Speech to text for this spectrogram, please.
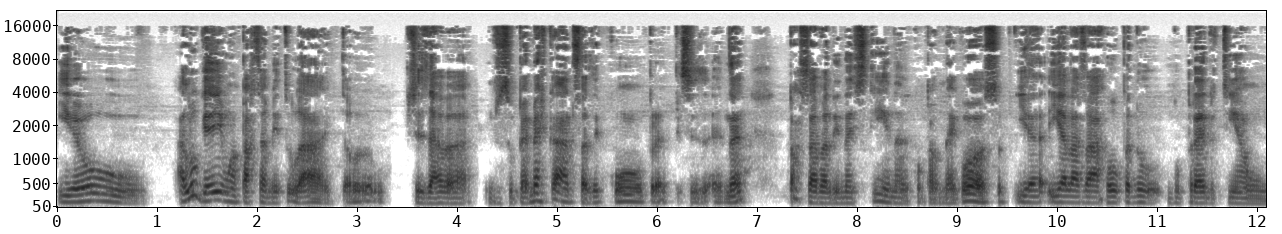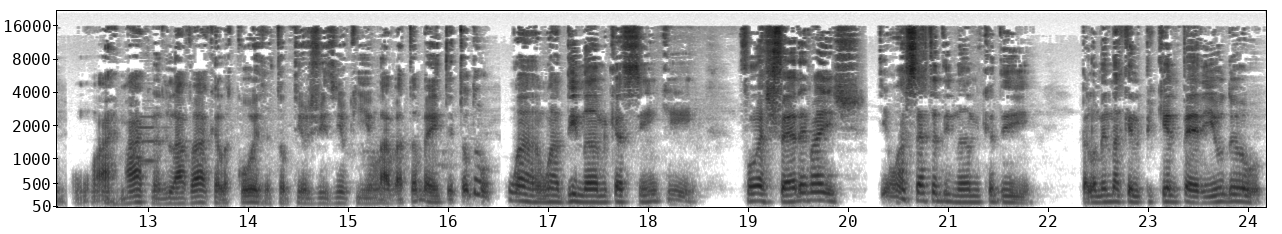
E eu aluguei um apartamento lá, então eu precisava ir no supermercado, fazer compra, precisa, né? Passava ali na esquina, comprava um negócio, ia, ia lavar a roupa no, no prédio, tinha um, uma máquina de lavar, aquela coisa, então tinha os vizinhos que iam lavar também. Tem toda uma, uma dinâmica assim que foi umas férias, mas tinha uma certa dinâmica de, pelo menos naquele pequeno período, eu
